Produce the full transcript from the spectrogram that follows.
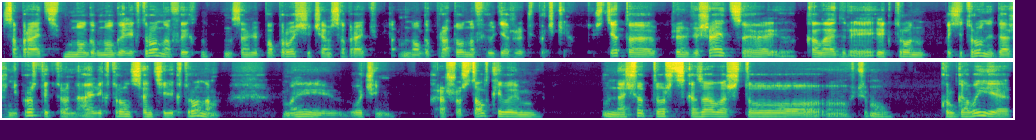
собрать много-много электронов, их на самом деле попроще, чем собрать там, много протонов и удерживать в пучке. То есть это решается коллайдеры электрон-позитрон, и даже не просто электрон, а электрон с антиэлектроном мы очень хорошо сталкиваем. Насчет того, что сказала, что почему круговые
